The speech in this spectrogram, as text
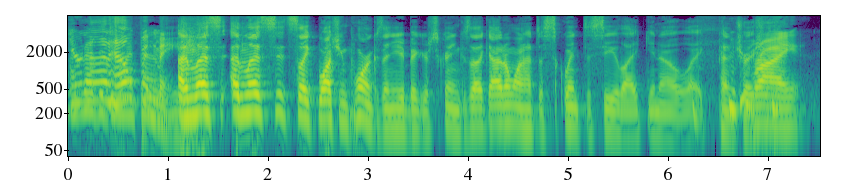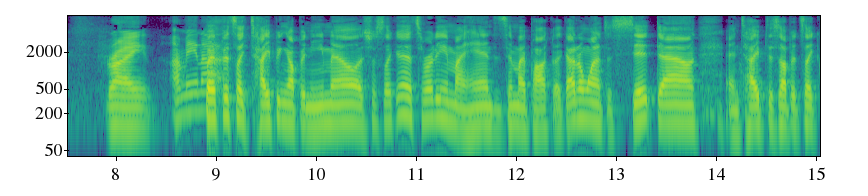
you're not helping me. Unless unless it's like watching porn because I need a bigger screen because like I don't want to have to squint to see like you know like penetration. Right. Right. I mean, But I, if it's like typing up an email, it's just like eh, it's already in my hands. It's in my pocket. Like I don't want to have to sit down and type this up. It's like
